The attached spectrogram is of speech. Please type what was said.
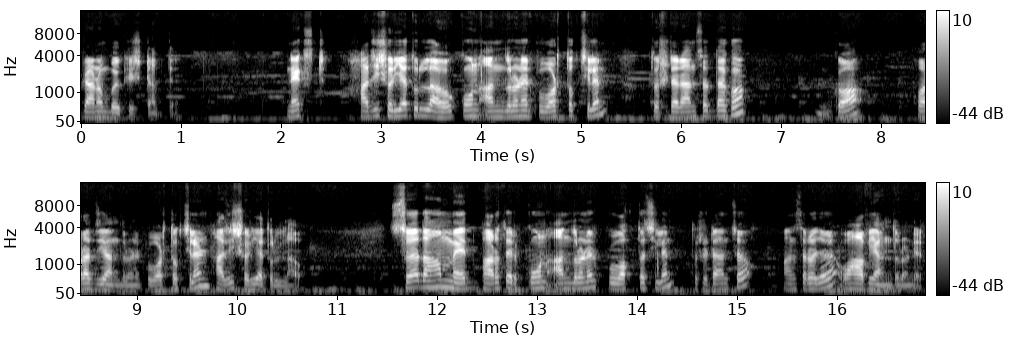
বিরানব্বই খ্রিস্টাব্দে। নেক্সট হাজি শরিয়াতুল্লাহ কোন আন্দোলনের প্রবর্তক ছিলেন? তো সেটার আনসার দেখো। গ, ফরাজি আন্দোলনের প্রবর্তক ছিলেন হাজি শরিয়াতুল্লাহ। সৈয়দ আহমেদ ভারতের কোন আন্দোলনের প্রবক্তা ছিলেন? তো সেটা হচ্ছে আনসার হয়ে যাবে ওয়াহাবি আন্দোলনের।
